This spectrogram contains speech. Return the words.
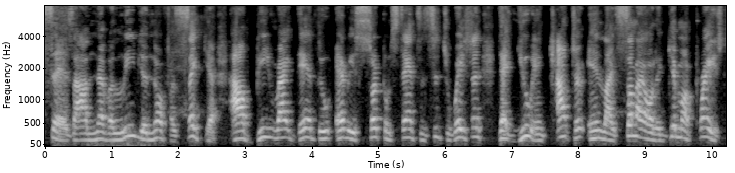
says, I'll never leave you nor forsake you. I'll be right there through every circumstance and situation that you encounter in life. Somebody ought to give my praise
